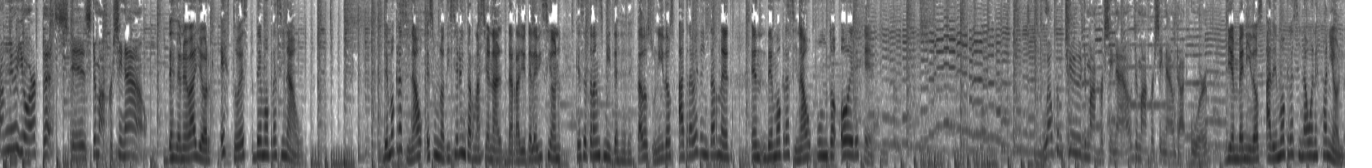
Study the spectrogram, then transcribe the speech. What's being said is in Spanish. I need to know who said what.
Speaker 1: From New York, this is Democracy Now!
Speaker 2: Desde Nueva York, esto es Democracy Now! Democracy Now! es un noticiero internacional de radio y televisión que se transmite desde Estados Unidos a través de Internet en democracynow.org.
Speaker 1: Welcome to Democracy Now!, democracynow.org.
Speaker 2: Bienvenidos a Democracy Now! en español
